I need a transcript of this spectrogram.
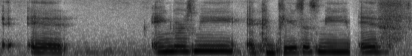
it angers me, it confuses me. If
